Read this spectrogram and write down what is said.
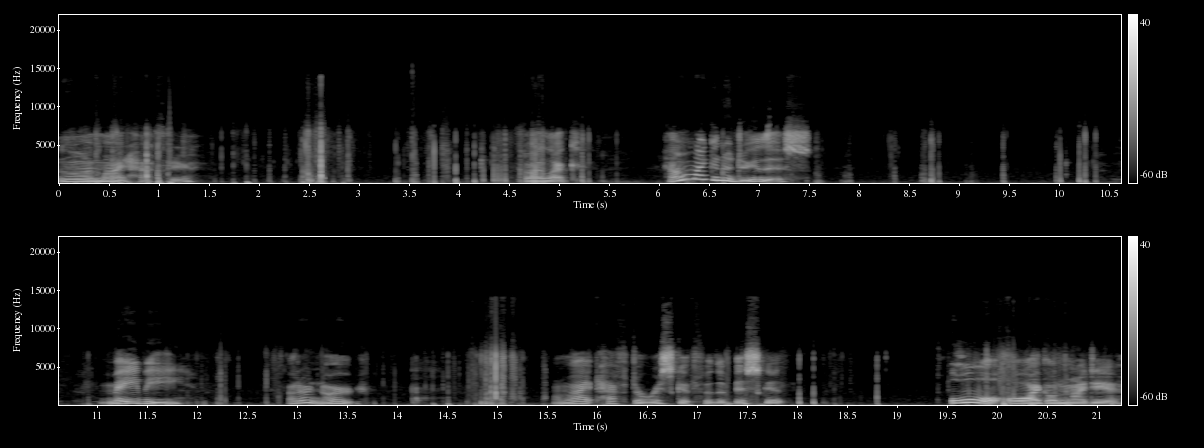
Oh, I might have to. If I like... How am I gonna do this? Maybe. I don't know. I might have to risk it for the biscuit. Oh, oh, I got an idea.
